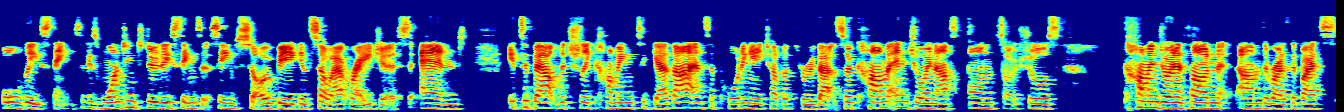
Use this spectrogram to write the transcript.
all these things, that is wanting to do these things that seem so big and so outrageous. And it's about literally coming together and supporting each other through that. So come and join us on socials come and join us on um, the Writer's Advice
